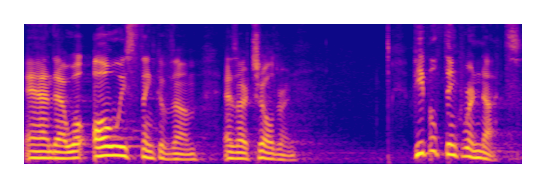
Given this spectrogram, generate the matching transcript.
And uh, we'll always think of them as our children. People think we're nuts.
